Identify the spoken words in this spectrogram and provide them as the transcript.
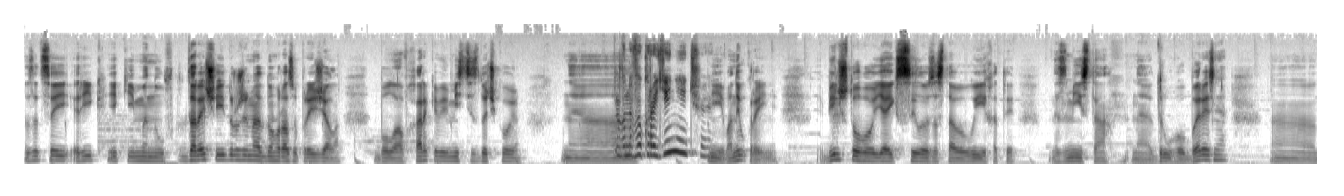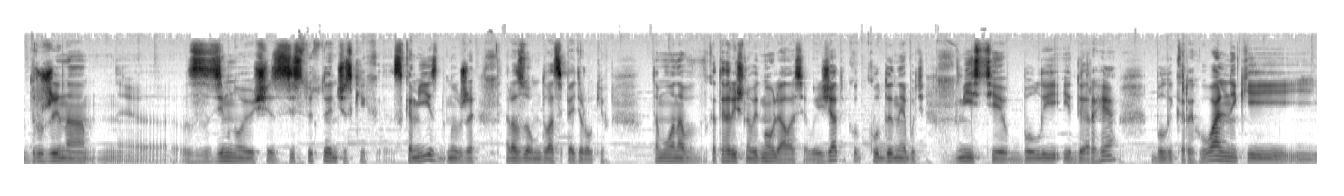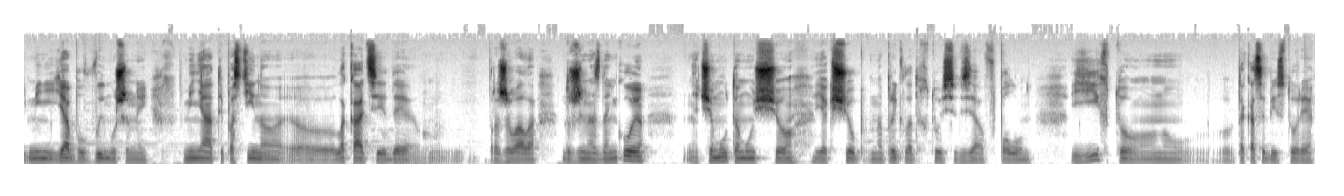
за цей рік, який минув. До речі, і дружина одного разу приїжджала. Була в Харкові в місті з дочкою. Е, Вони в Україні чи Ні, вони в Україні. Більш того, я їх силою заставив виїхати з міста е, 2 березня. Е, Дружина е, зі мною ще зі студентських скам'ї, ми вже разом 25 років. Тому вона категорично відмовлялася виїжджати куди-небудь. В місті були і ДРГ, були коригувальники, і мені я був вимушений міняти постійно е, локації, де проживала дружина з донькою. Чому? Тому що якщо б, наприклад, хтось взяв в полон їх, то ну, така собі історія.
